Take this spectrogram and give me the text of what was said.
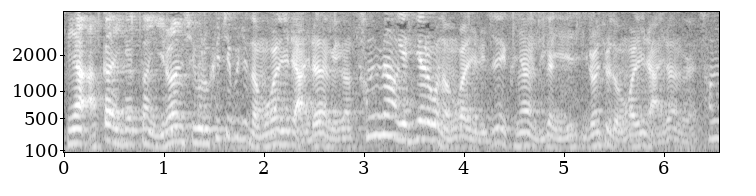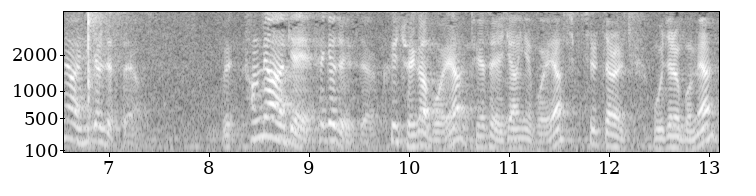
그냥 아까 얘기했던 이런 식으로 흐지부지 넘어갈 일이 아니라는 거예요. 이건 선명하게 해결하고 넘어갈 일이지 그냥 네가 이- 이런 식으로 넘어갈 일이 아니라는 거예요. 선명하게 해결됐어요. 왜? 선명하게 새겨져 있어요. 그 죄가 뭐예요? 뒤에서 얘기하는 게 뭐예요? 17절 5절을 보면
